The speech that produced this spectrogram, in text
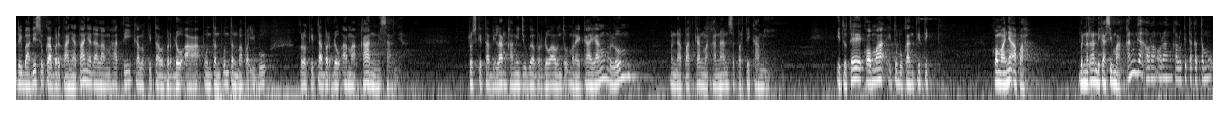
pribadi suka bertanya-tanya dalam hati kalau kita berdoa, punten-punten Bapak Ibu, kalau kita berdoa makan misalnya. Terus kita bilang kami juga berdoa untuk mereka yang belum mendapatkan makanan seperti kami. Itu teh koma itu bukan titik Komanya apa? Beneran dikasih makan nggak orang-orang kalau kita ketemu?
